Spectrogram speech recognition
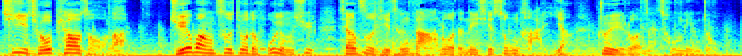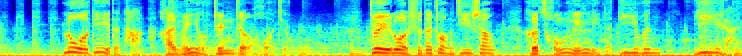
气球飘走了，绝望自救的胡永旭像自己曾打落的那些松塔一样坠落在丛林中。落地的他还没有真正获救。坠落时的撞击伤和丛林里的低温依然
